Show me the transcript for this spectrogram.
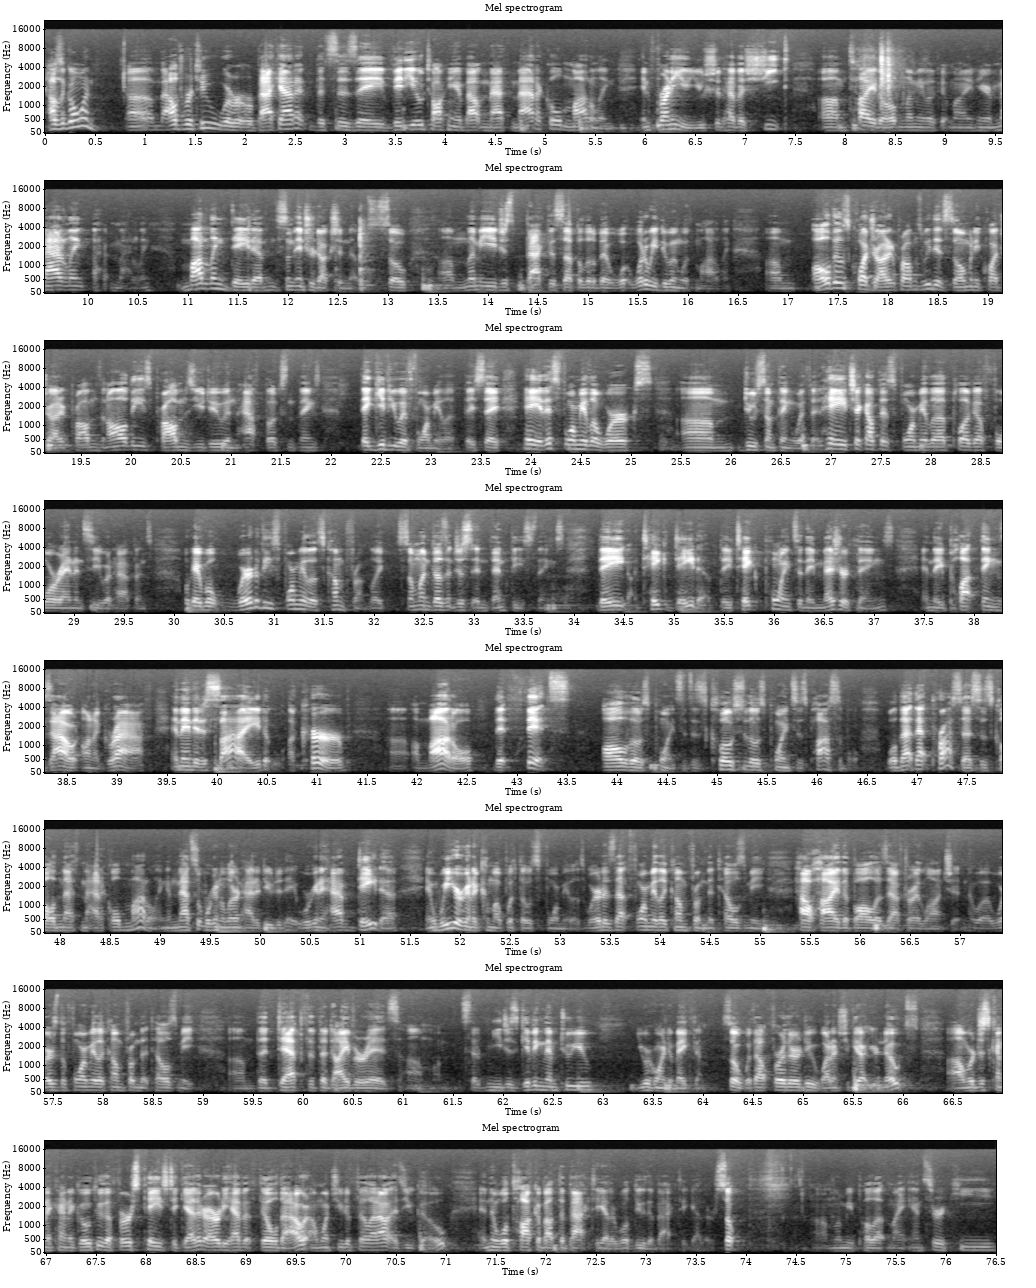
How's it going? Um, Algebra 2, we're, we're back at it. This is a video talking about mathematical modeling. In front of you, you should have a sheet um, titled, let me look at mine here, modeling, uh, modeling, modeling data, some introduction notes. So um, let me just back this up a little bit. What, what are we doing with modeling? Um, all those quadratic problems, we did so many quadratic problems, and all these problems you do in math books and things, they give you a formula. They say, hey, this formula works, um, do something with it. Hey, check out this formula, plug a 4 in and see what happens. Okay, well, where do these formulas come from? Like, someone doesn't just invent these things. They take data, they take points and they measure things, and they plot things out on a graph, and then they decide a curve, uh, a model that fits all those points. It's as close to those points as possible. Well, that, that process is called mathematical modeling, and that's what we're going to learn how to do today. We're going to have data, and we are going to come up with those formulas. Where does that formula come from that tells me how high the ball is after I launch it? Where's the formula come from that tells me um, the depth that the diver is? Um, instead of me just giving them to you, you are going to make them. So without further ado, why don't you get out your notes? Uh, we're just going to kind of go through the first page together. I already have it filled out. I want you to fill it out as you go, and then we'll talk about the back together. We'll do the back together. So um, let me pull up my answer key.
